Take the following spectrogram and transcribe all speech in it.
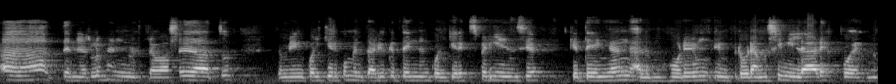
a tenerlos en nuestra base de datos. También cualquier comentario que tengan, cualquier experiencia que tengan, a lo mejor en, en programas similares, pues nos,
